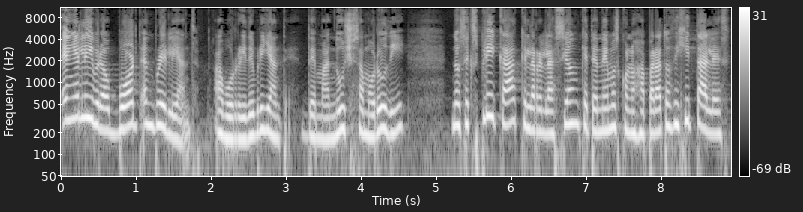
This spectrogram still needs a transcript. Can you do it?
En el libro Bored and Brilliant, aburrido y brillante, de Manush Samorudi, nos explica que la relación que tenemos con los aparatos digitales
